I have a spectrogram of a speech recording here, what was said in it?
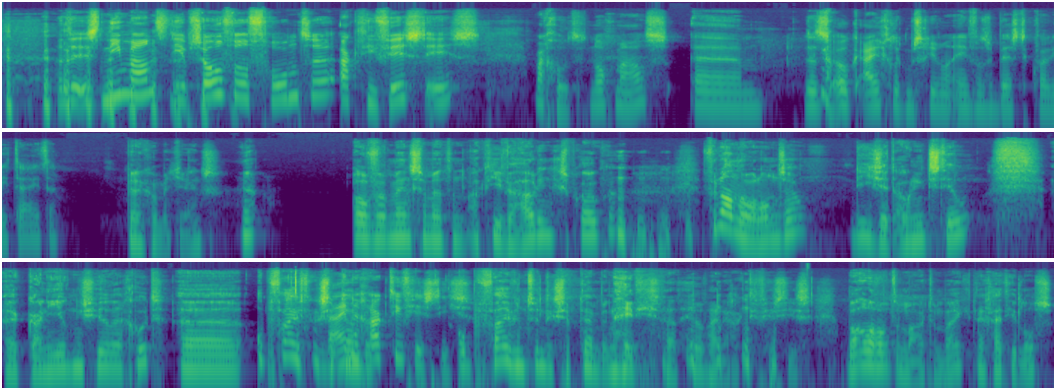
Want er is niemand die op zoveel fronten activist is. Maar goed, nogmaals, ehm, dat is ook eigenlijk misschien wel een van zijn beste kwaliteiten. Ben ik wel met je eens. Ja. Over mensen met een actieve houding gesproken. Fernando Alonso, die zit ook niet stil. Eh, kan hij ook niet zo heel erg goed. Eh, op 25 Weinig activistisch. Op 25 september, nee, die staat heel weinig activistisch. Behalve op de mountainbike, dan gaat hij los.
